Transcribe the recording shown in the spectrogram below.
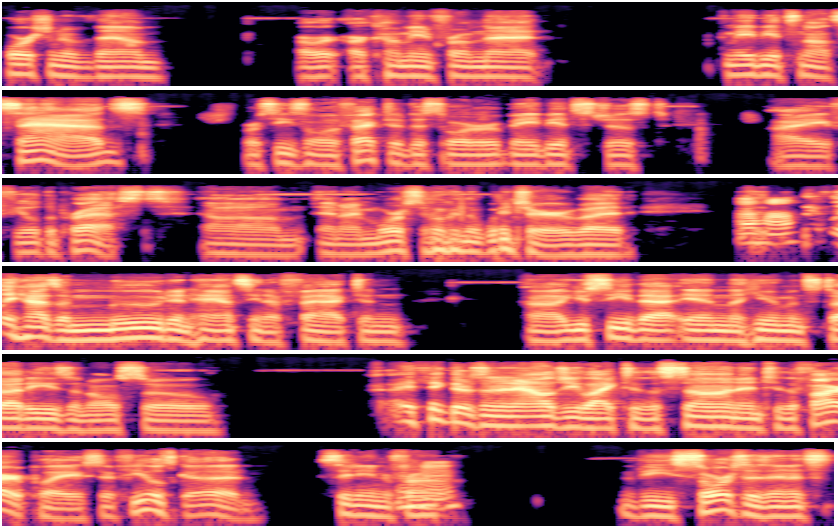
portion of them are are coming from that maybe it's not sads or seasonal affective disorder maybe it's just i feel depressed um, and i'm more so in the winter but Uh-huh. it definitely has a mood enhancing effect and uh, you see that in the human studies and also i think there's an analogy like to the sun and to the fireplace it feels good sitting in front of these sources and it's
